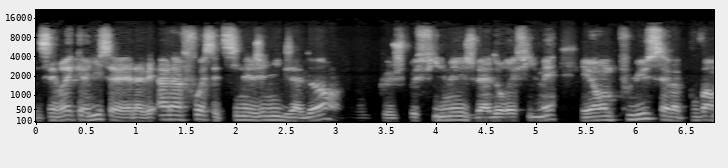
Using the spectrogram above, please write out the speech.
C'est vrai qu'Alice, elle avait à la fois cette cinégénie que j'adore, que je peux filmer, je vais adorer filmer, et en plus, elle va pouvoir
